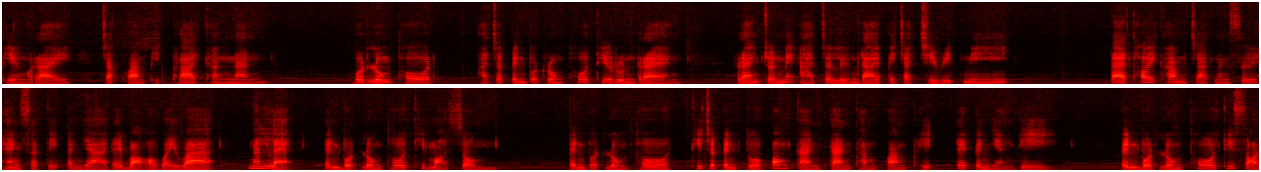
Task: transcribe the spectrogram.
เพียงไรจากความผิดพลาดครั้งนั้น บทลงโทษอาจจะเป็นบทลงโทษที่รุนแรง แรงจนไม่อาจจะลืมได้ไปจากชีวิตนี้ แต่ถ้อยคำจากหนังสือแห่งสติปัญญาได้บอกเอาไว้ว่า นั่นแหละเป็นบทลงโทษที่เหมาะสม เป็นบทลงโทษที่จะเป็นตัวป้องกันการทำความผิดได้เป็นอย่างดี เป็นบทลงโทษที่สอน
